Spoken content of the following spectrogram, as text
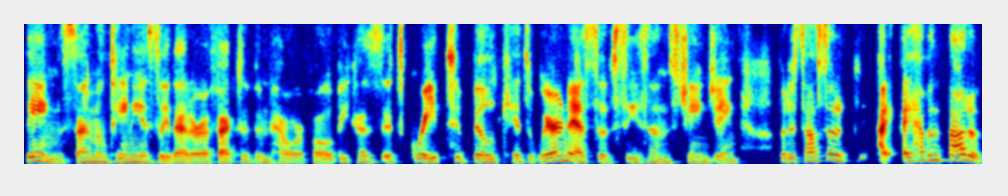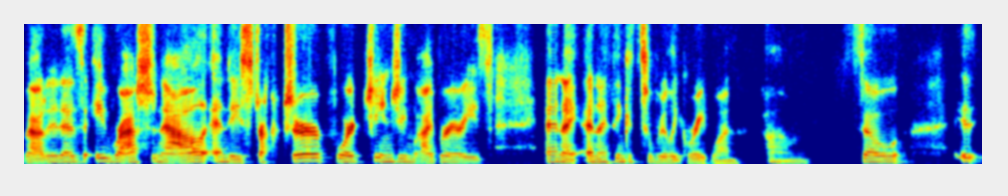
things simultaneously that are effective and powerful because it's great to build kids' awareness of seasons changing, but it's also, I, I, haven't thought about it as a rationale and a structure for changing libraries and I and I think it's a really great one. Um, so it,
